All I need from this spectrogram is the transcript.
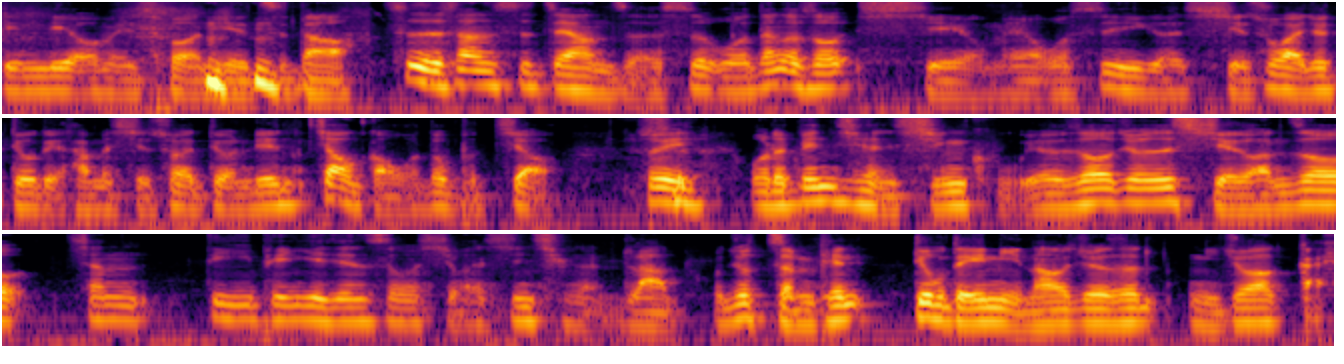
丁六，没错，你也知道。事实上是这样子，是我那个时候写有没有？我是一个写出来就丢给他们，写出来丢，连校稿我都不校，所以我的编辑很辛苦。有时候就是写完之后，像。第一篇夜间生活写完心情很烂，我就整篇丢给你，然后就是你就要改，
